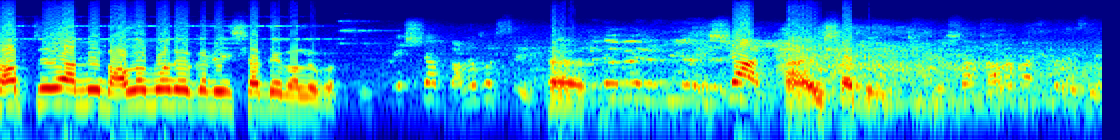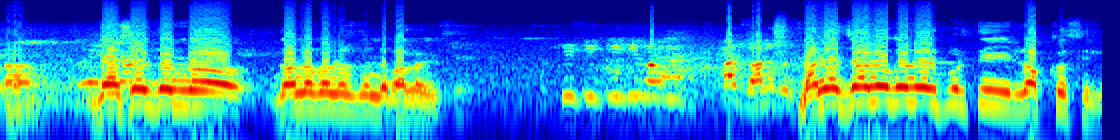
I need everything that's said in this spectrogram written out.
সবচেয়ে আমি ভালো মনে করি ইসাদে ভালো করছি। ইরশাদ ভালো করছে? হ্যাঁ। ইরশাদ? হ্যাঁ ইসাদে ইরশাদ ভালো কাজ করেছে। হ্যাঁ। দেশের জন্য জনগণের জন্য ভালো হয়েছে। মানে জনগণের প্রতি লক্ষ্য ছিল।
